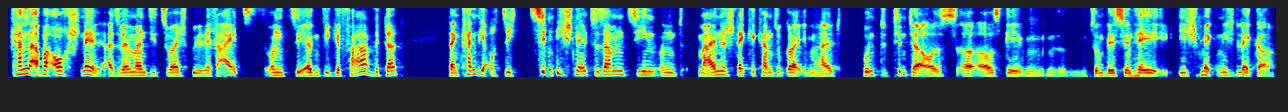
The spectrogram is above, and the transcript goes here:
kann aber auch schnell. Also wenn man sie zum Beispiel reizt und sie irgendwie Gefahr wittert, dann kann die auch sich ziemlich schnell zusammenziehen und meine Schnecke kann sogar eben halt bunte Tinte aus, äh, ausgeben. So ein bisschen, hey, ich schmecke nicht lecker.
